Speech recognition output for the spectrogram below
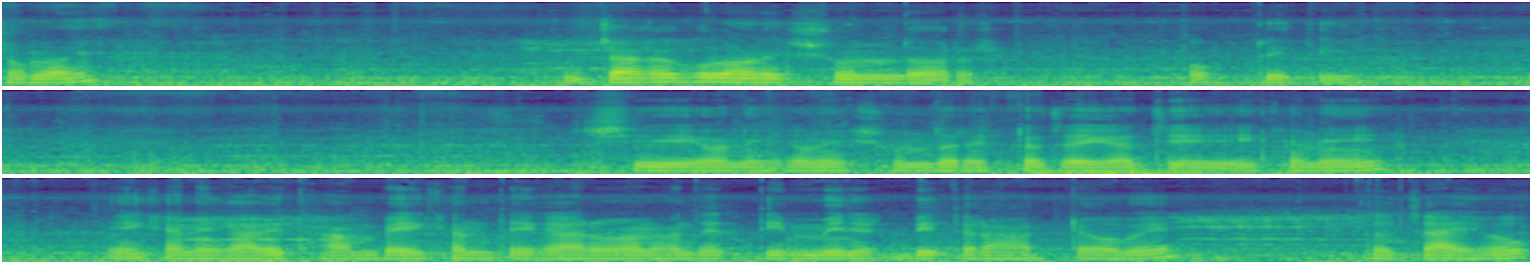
সময়। জায়গাগুলো অনেক সুন্দর প্রকৃতি। সে অনেক অনেক সুন্দর একটা জায়গা যে এখানে এখানে গাড়ি থামবে। এখান থেকে আরও আমাদের তিন মিনিট ভিতরে হাঁটতে হবে। তো যাই হোক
